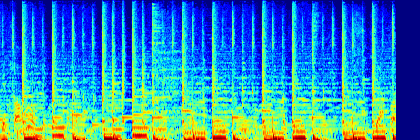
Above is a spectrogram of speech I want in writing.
เป็นสองลูกจริงเลยเข้ามามันเสียบอ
